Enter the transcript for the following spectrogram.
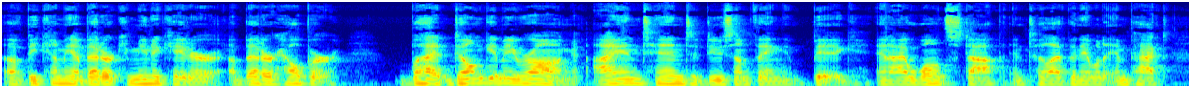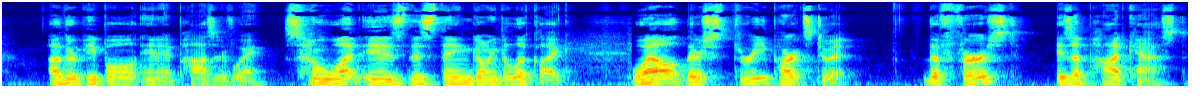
of becoming a better communicator, a better helper, but don't get me wrong, I intend to do something big and I won't stop until I've been able to impact other people in a positive way. So, what is this thing going to look like? Well, there's three parts to it. The first is a podcast.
